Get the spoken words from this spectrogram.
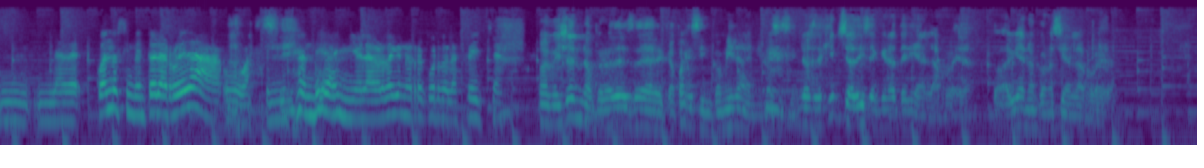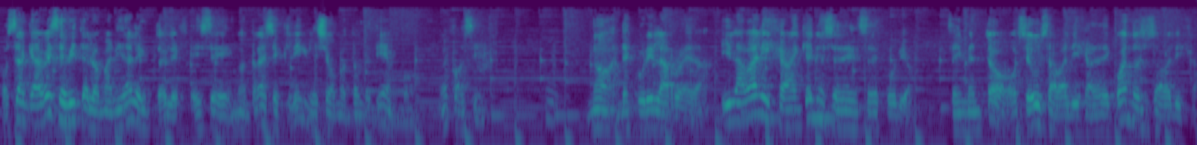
Mm, ¿Cuándo se inventó la rueda? Uh, hace un millón de años, la verdad que no recuerdo la fecha. Bueno, millón no, pero debe ser capaz que 5.000 años. Los egipcios dicen que no tenían la rueda, todavía no conocían la rueda. O sea que a veces, viste, a la humanidad le, le- ese, encontrar ese clic le lleva un montón de tiempo. No es fácil. No, descubrir la rueda. ¿Y la valija? ¿En qué año se, se descubrió? ¿Se inventó o se usa valija? ¿Desde cuándo se usa valija?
